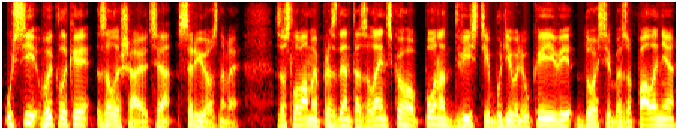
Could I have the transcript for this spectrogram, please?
усі виклики залишаються серйозними. За словами президента Зеленського, понад 200 будівель у Києві досі без опалення,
